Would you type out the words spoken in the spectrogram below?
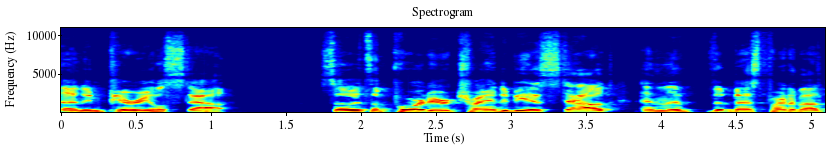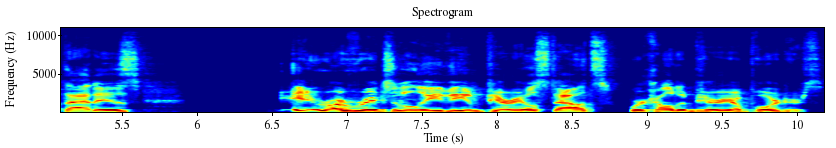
an imperial stout. So it's a porter trying to be a stout, and the, the best part about that is it, originally the imperial stouts were called imperial porters.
